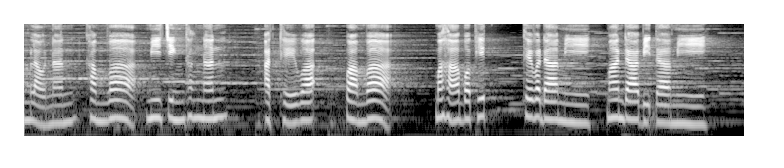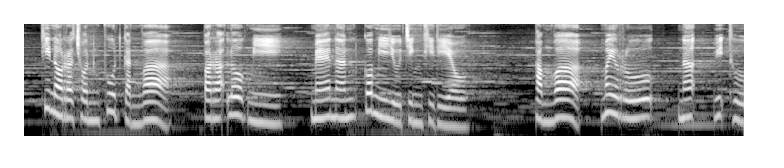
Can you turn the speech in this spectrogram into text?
ำเหล่านั้นคำว่ามีจริงทั้งนั้น อัตเทวะ ความว่า มหาบพิษเทวดามี มารดาบิดามี ที่นรชนพูดกันว่า ประโลกมี แม้นั้นก็มีอยู่จริงทีเดียว คำว่า ไม่รู้ณวิทู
